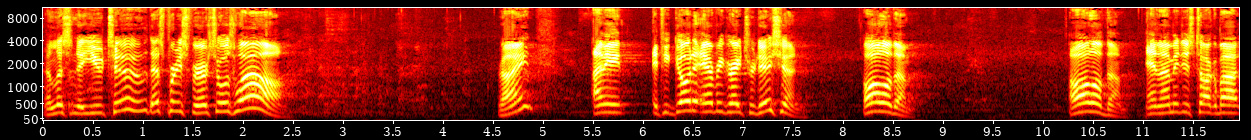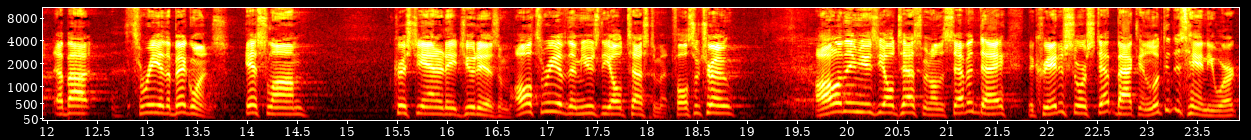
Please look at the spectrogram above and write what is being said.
and listen to U2, that's pretty spiritual as well. Right? I mean, if you go to every great tradition, all of them, all of them, and let me just talk about, about three of the big ones Islam, Christianity, Judaism. All three of them use the Old Testament. False or true? All of them use the Old Testament. On the seventh day, the creative source stepped back and looked at his handiwork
